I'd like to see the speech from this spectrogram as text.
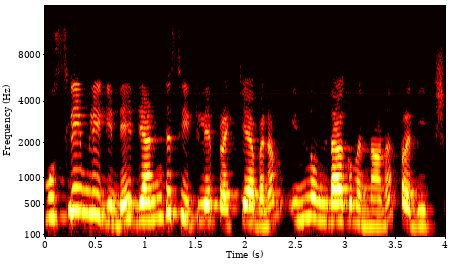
മുസ്ലിം ലീഗിന്റെ രണ്ട് സീറ്റിലെ പ്രഖ്യാപനം ഇന്നുണ്ടാകുമെന്നാണ് പ്രതീക്ഷ.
